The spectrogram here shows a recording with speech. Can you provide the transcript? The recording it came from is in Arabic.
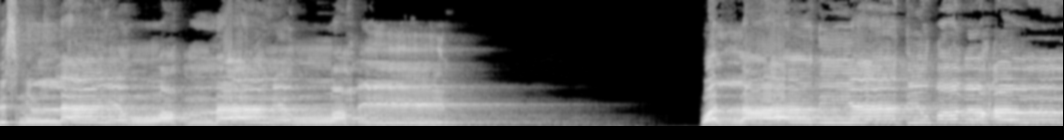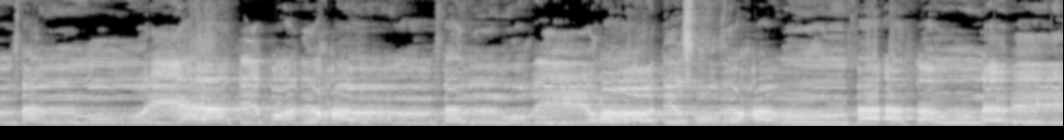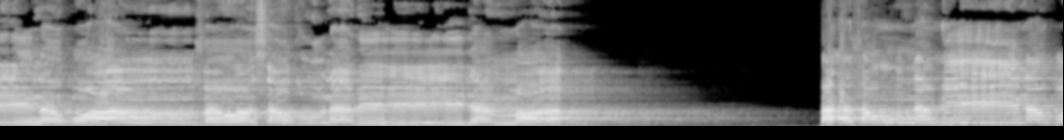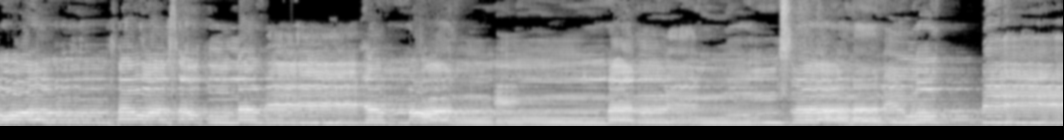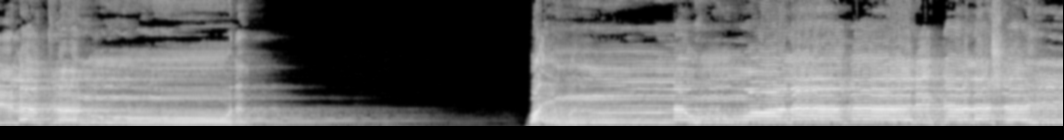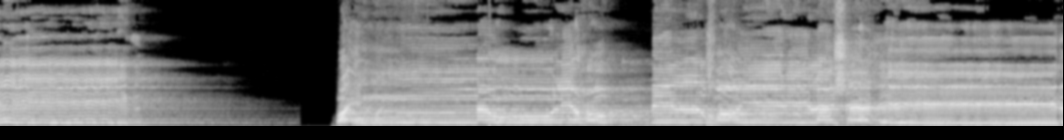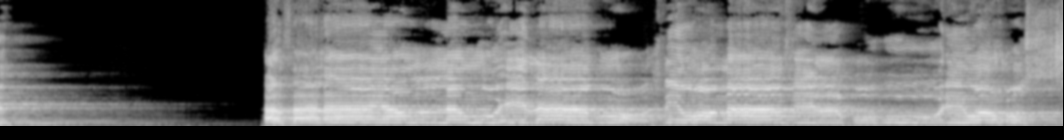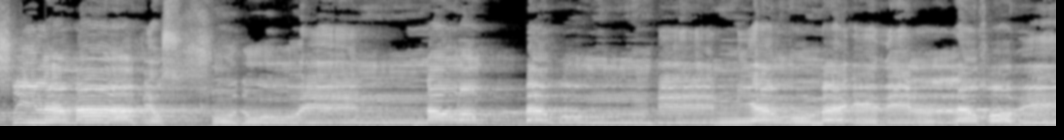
بسم الله الرحمن الرحيم. والعاديات به جمعا. فأثرن به وإنه على ذلك لشهيد وإنه لحب الخير لشديد أفلا ليفصل ما في الصدور إن ربهم يومئذ لخبير.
